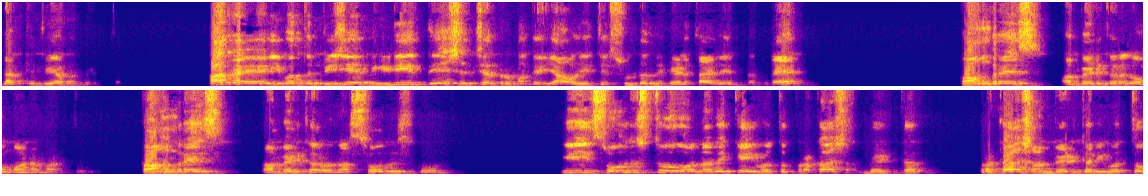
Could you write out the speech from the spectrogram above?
Doctor B R Ambedkar. ಆದ್ರೆ ಇವತ್ತು ಬಿಜೆಪಿ ಇಡೀ ದೇಶದ ಜನರ ಮುಂದೆ ಯಾವ ರೀತಿ ಸುಳ್ಳನ್ನು ಹೇಳ್ತಾ ಇದೆ ಅಂತಂದ್ರೆ, ಕಾಂಗ್ರೆಸ್ ಅಂಬೇಡ್ಕರ್ ಅವಮಾನ ಮಾಡ್ತು. ಕಾಂಗ್ರೆಸ್ ಅಂಬೇಡ್ಕರ್ ಅವನ್ನ ಸೋಲಿಸ್ತು ಅಂತ. ಈ ಸೋಲಿಸ್ತು ಅನ್ನೋದಕ್ಕೆ ಇವತ್ತು ಪ್ರಕಾಶ್ ಅಂಬೇಡ್ಕರ್ ಪ್ರಕಾಶ್ ಅಂಬೇಡ್ಕರ್ ಇವತ್ತು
